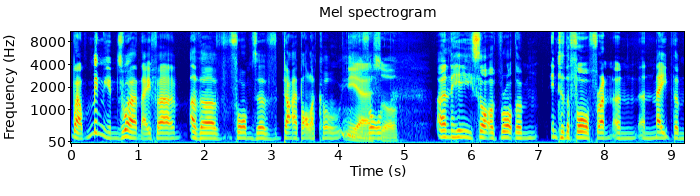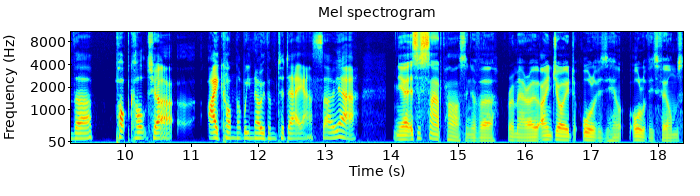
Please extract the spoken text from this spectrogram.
Well, minions weren't they for other forms of diabolical yeah, evil? sort of. and he sort of brought them into the forefront and, and made them the pop culture icon that we know them today as. So yeah, Yeah, it's a sad passing of uh, Romero. I enjoyed all of his all of his films,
